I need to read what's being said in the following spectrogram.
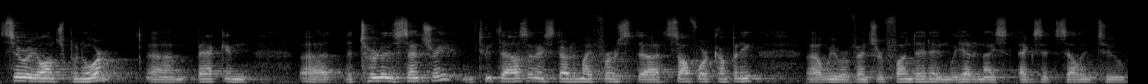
serial entrepreneur. Um, back in uh, the turn of the century, in 2000, I started my first uh, software company. Uh, we were venture funded, and we had a nice exit selling to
